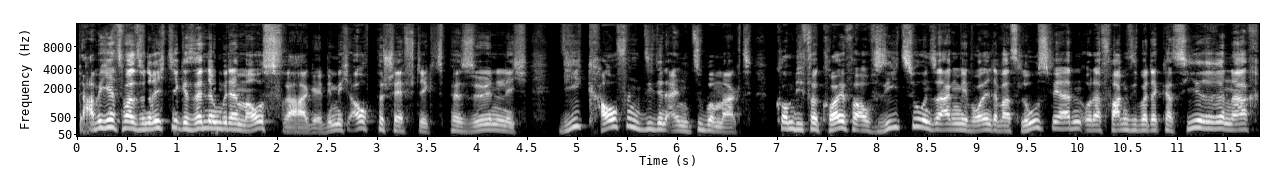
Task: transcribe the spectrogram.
Da habe ich jetzt mal so eine richtige Sendung mit der Mausfrage, die mich auch beschäftigt, persönlich. Wie kaufen Sie denn einen Supermarkt? Kommen die Verkäufer auf Sie zu und sagen, wir wollen da was loswerden? Oder fragen Sie bei der Kassiererin nach,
